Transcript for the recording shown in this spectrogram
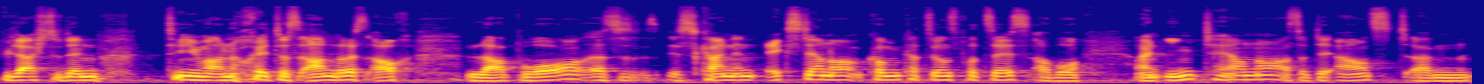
vielleicht zu dem Thema noch etwas anderes, auch Labor. Also es ist kein externer Kommunikationsprozess, aber ein interner, also der Arzt ähm,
